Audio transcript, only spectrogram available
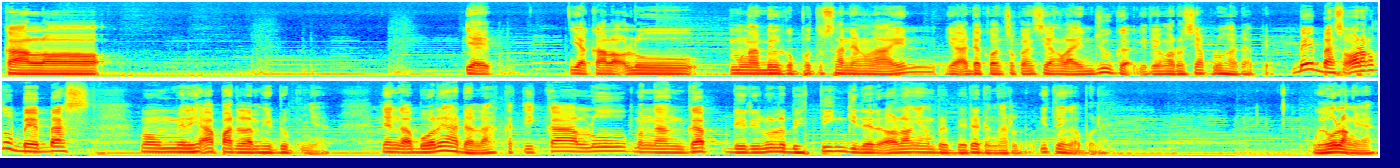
Kalau ya ya kalau lu mengambil keputusan yang lain ya ada konsekuensi yang lain juga gitu yang harus siap lu hadapin. Bebas orang tuh bebas memilih apa dalam hidupnya. Yang nggak boleh adalah ketika lu menganggap diri lu lebih tinggi dari orang yang berbeda dengan lu. Itu yang nggak boleh. Gue ulang ya.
